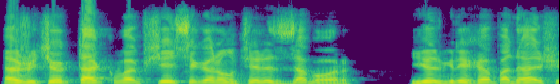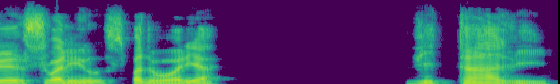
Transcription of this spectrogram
а жучок так вообще сиганул через забор и от греха подальше свалил с подворья. Виталий!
